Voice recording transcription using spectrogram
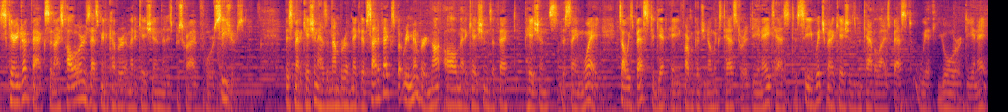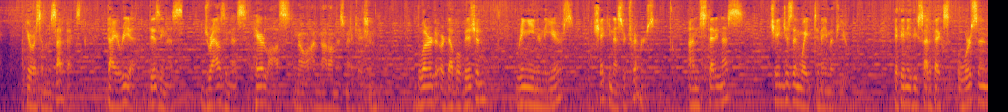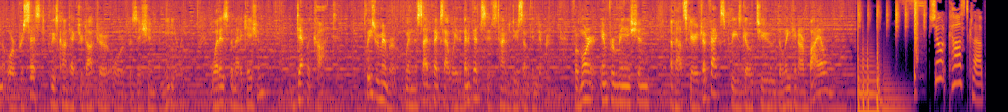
Scary Drug Facts. A nice follower has asked me to cover a medication that is prescribed for seizures. This medication has a number of negative side effects, but remember, not all medications affect patients the same way. It's always best to get a pharmacogenomics test or a DNA test to see which medications metabolize best with your DNA. Here are some of the side effects diarrhea, dizziness, drowsiness, hair loss. No, I'm not on this medication. Blurred or double vision, ringing in the ears, shakiness or tremors, unsteadiness, changes in weight, to name a few. If any of these side effects worsen or persist, please contact your doctor or physician immediately. What is the medication? Depakote. Please remember, when the side effects outweigh the benefits, it's time to do something different. For more information about scary drug facts, please go to the link in our bio. Shortcast Club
